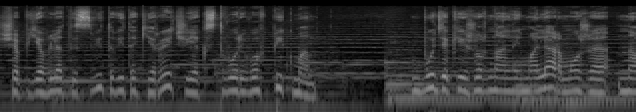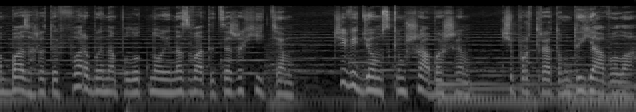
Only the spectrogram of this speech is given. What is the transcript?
щоб являти світові такі речі, як створював Пікман. Будь-який журнальний маляр може набазграти фарби на полотно і назвати це жахіттям, чи відьомським шабашем, чи портретом диявола.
